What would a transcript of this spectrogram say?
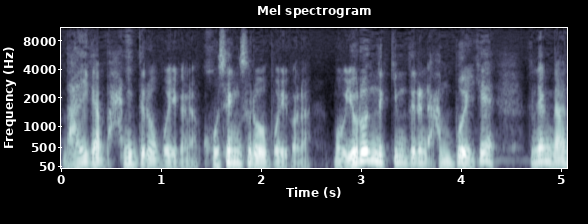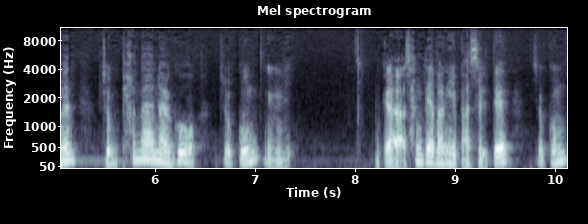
나이가 많이 들어 보이거나 고생스러워 보이거나 뭐 이런 느낌들은 안 보이게 그냥 나는 좀 편안하고 조금 음, 그러니까 상대방이 봤을 때 조금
